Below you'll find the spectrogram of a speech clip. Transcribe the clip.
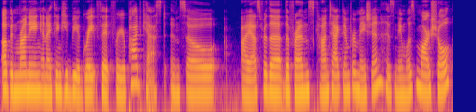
up and running, and I think he'd be a great fit for your podcast. And so I asked for the the friend's contact information. His name was Marshall,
